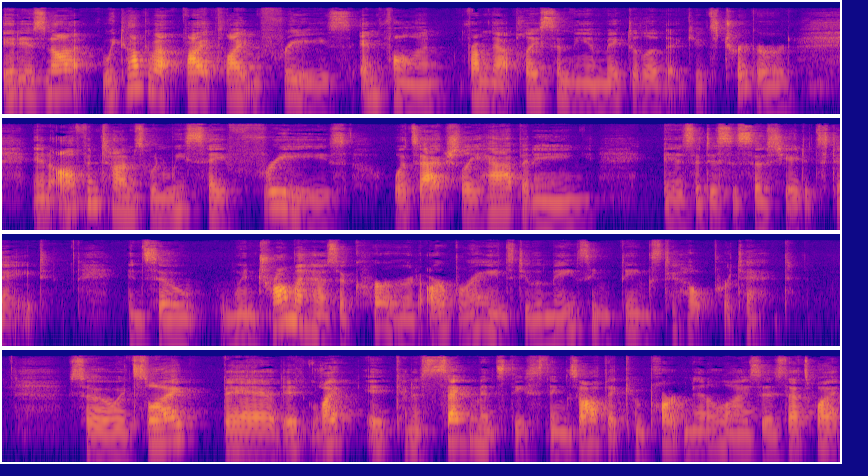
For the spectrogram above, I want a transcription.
it is not, we talk about fight, flight, and freeze and fawn from that place in the amygdala that gets triggered. And oftentimes, when we say freeze, what's actually happening is a disassociated state. And so, when trauma has occurred, our brains do amazing things to help protect. So, it's like that it like it kind of segments these things off it compartmentalizes that's why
